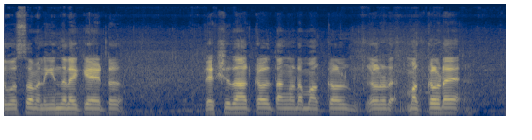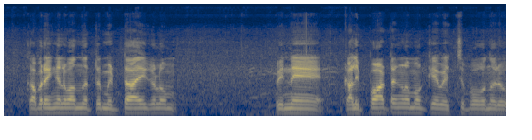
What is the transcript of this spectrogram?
ദിവസം അല്ലെങ്കിൽ ഇന്നലെയൊക്കെ ആയിട്ട് രക്ഷിതാക്കൾ തങ്ങളുടെ മക്കളുടെ മക്കളുടെ കബറിങ്ങിൽ വന്നിട്ട് മിഠായികളും പിന്നെ കളിപ്പാട്ടങ്ങളുമൊക്കെ വെച്ച് പോകുന്നൊരു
